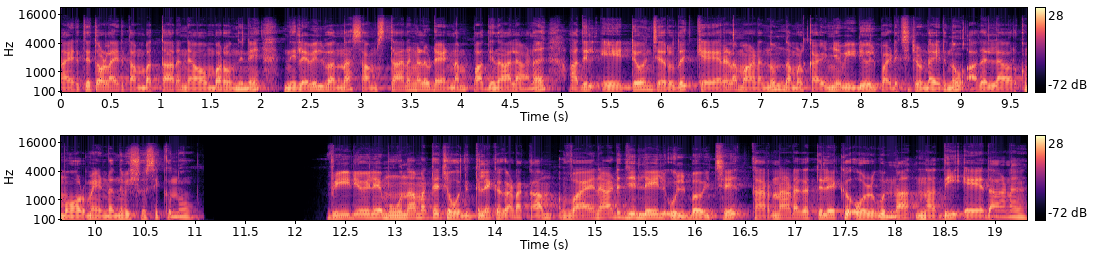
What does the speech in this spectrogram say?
ആയിരത്തി തൊള്ളായിരത്തി അമ്പത്തി ആറ് നവംബർ ഒന്നിന് നിലവിൽ വന്ന സംസ്ഥാനങ്ങളുടെ എണ്ണം പതിനാലാണ്. അതിൽ ഏറ്റവും ചെറുത് കേരളമാണെന്നും നമ്മൾ കഴിഞ്ഞ വീഡിയോയിൽ പഠിച്ചിട്ടുണ്ടായിരുന്നു. അതെല്ലാവർക്കും ഓർമ്മയുണ്ടെന്ന് വിശ്വസിക്കുന്നു. വീഡിയോയിലെ മൂന്നാമത്തെ ചോദ്യത്തിലേക്ക് കടക്കാം. വയനാട് ജില്ലയിൽ ഉത്ഭവിച്ച് കർണാടകത്തിലേക്ക് ഒഴുകുന്ന നദി ഏതാണ്?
